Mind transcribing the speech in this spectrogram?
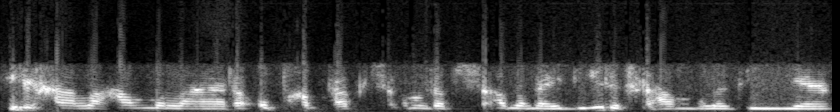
illegale handelaren opgepakt. Omdat ze allerlei dieren verhandelen die eh,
